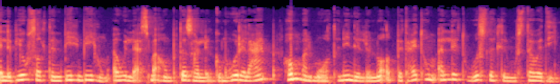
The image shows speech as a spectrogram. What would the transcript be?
اللي بيوصل تنبيه بيهم أو اللي أسمائهم بتظهر للجمهور العام هم المواطنين اللي النقط بتاعتهم قلت ووصلت للمستوى دي.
